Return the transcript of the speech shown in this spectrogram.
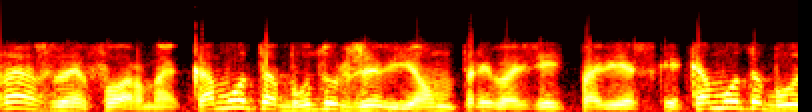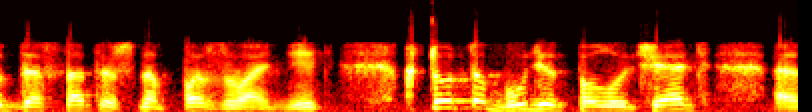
разные формы. Кому-то будут живьем привозить повестки, кому-то будет достаточно позвонить, кто-то будет получать э,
